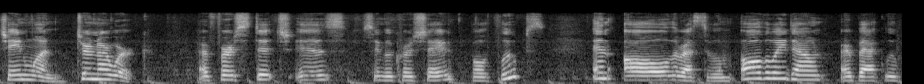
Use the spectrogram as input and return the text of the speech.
Chain one, turn our work. Our first stitch is single crochet both loops and all the rest of them all the way down our back loop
